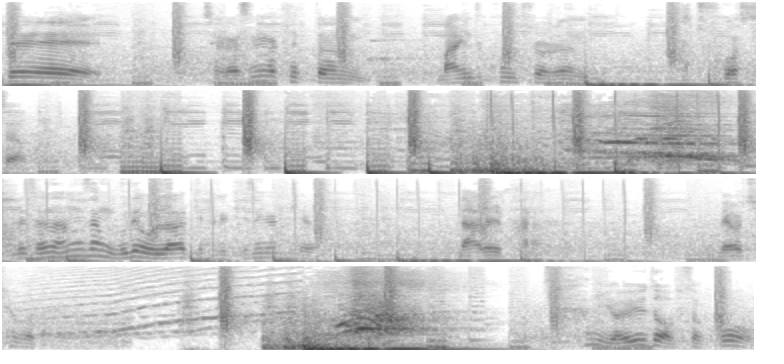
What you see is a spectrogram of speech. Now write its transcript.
그때 제가 생각했던 마인드 컨트롤은 다 죽었어요. 근데 저는 항상 무대 올라갈 때 그렇게 생각해요. 나를 봐라. 내가 최고다. 참 여유도 없었고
